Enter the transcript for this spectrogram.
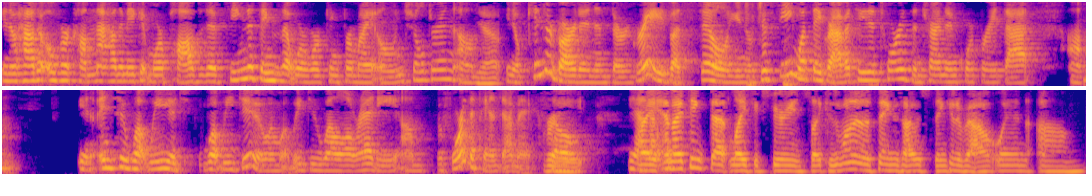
you know, how to overcome that, how to make it more positive, seeing the things that were working for my own children, um, yeah. you know, kindergarten and third grade, but still, you know, just seeing what they gravitated towards and trying to incorporate that. Um, you know, into what we, what we do and what we do well already, um, before the pandemic. So, right. Yeah. Right. Was- and I think that life experience, like, cause one of the things I was thinking about when, um,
